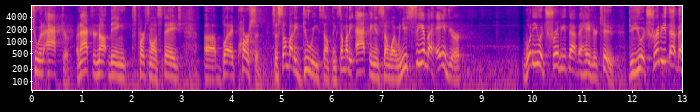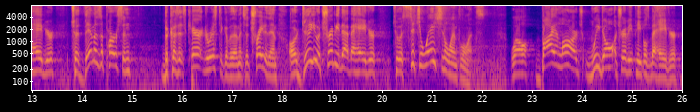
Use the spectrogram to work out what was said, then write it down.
to an actor. An actor not being a person on stage, uh, but a person. So somebody doing something, somebody acting in some way. When you see a behavior, what do you attribute that behavior to? Do you attribute that behavior to them as a person because it's characteristic of them, it's a trait of them, or do you attribute that behavior to a situational influence? Well, by and large, we don't attribute people's behavior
